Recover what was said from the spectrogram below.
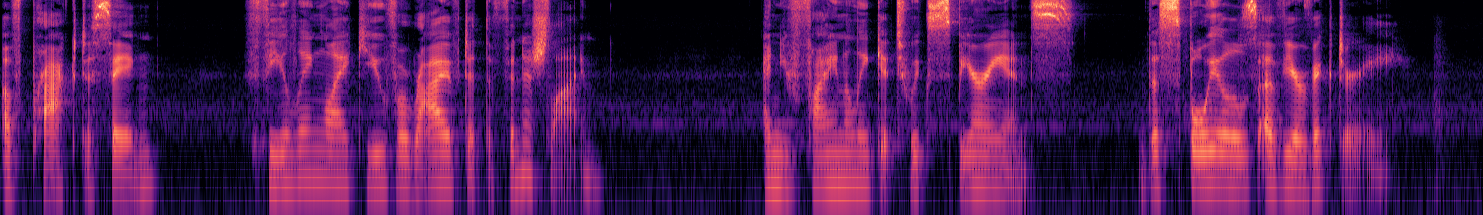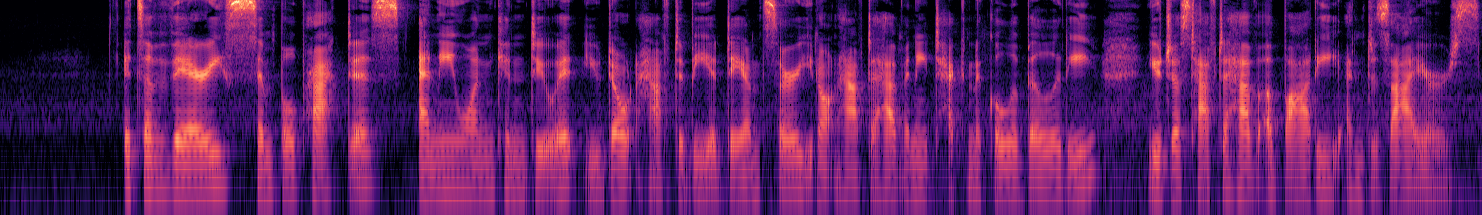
of practicing feeling like you've arrived at the finish line and you finally get to experience the spoils of your victory. It's a very simple practice. Anyone can do it. You don't have to be a dancer. You don't have to have any technical ability. You just have to have a body and desires.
